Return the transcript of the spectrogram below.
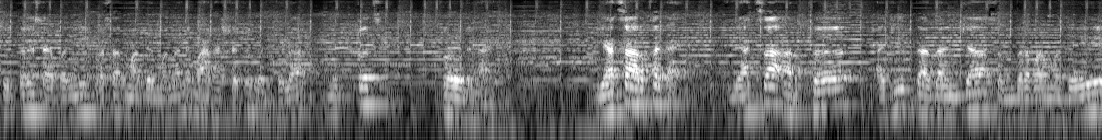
शिवतारे साहेबांनी प्रसारमाध्यमांना आणि महाराष्ट्राच्या जनतेला नुकतंच कळवलेलं आहे. याचा अर्थ काय? याचा अर्थ अजितदादांच्या संदर्भामध्ये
